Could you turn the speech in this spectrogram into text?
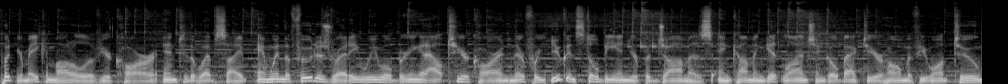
put your make and model of your car into the website, and when the food is ready, we will bring it out to your car, and therefore you can still be in your pajamas and come and get lunch and go back to your home if you want to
